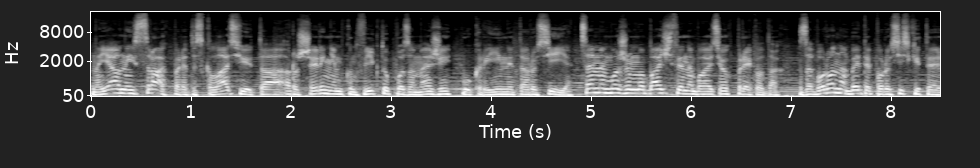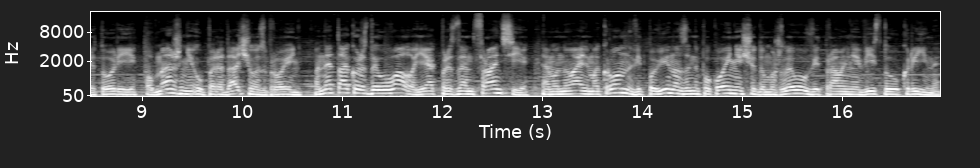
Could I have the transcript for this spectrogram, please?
наявний страх перед ескалацією та розширенням конфлікту поза межі України та Росії. Це ми можемо бачити на багатьох прикладах: заборона бити по російській території, обмеження у передачі озброєнь. Мене також здивувало, як президент Франції Еммануель Макрон відповів на занепокоєння щодо можливого відправлення військ до України.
